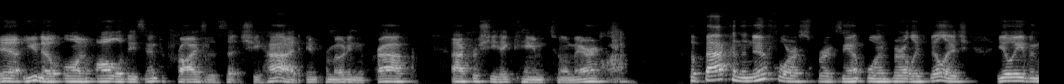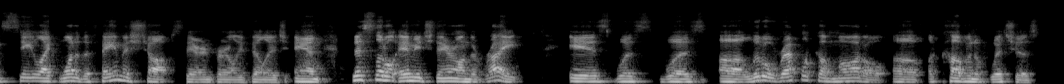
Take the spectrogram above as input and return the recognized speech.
uh, you know, on all of these enterprises that she had in promoting the craft after she had came to America. But back in the New Forest, for example, in Burley Village, you'll even see like one of the famous shops there in Burley Village. And this little image there on the right is was was a little replica model of a coven of witches,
